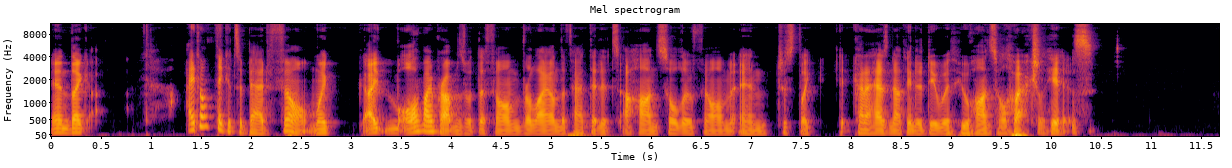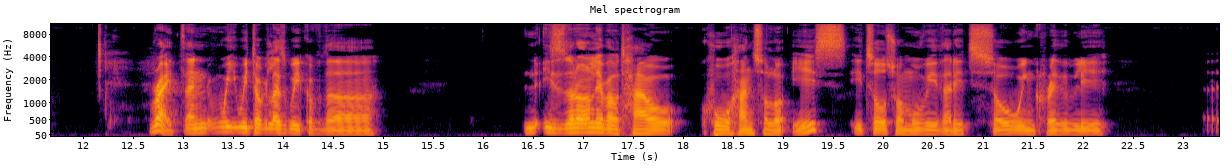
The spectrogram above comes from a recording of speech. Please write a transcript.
And like I don't think it's a bad film. Like I all my problems with the film rely on the fact that it's a Han Solo film and just like it kind of has nothing to do with who Han Solo actually is. Right, and we we talked last week of the. It's not only about how who Han Solo is; it's also a movie that it's so incredibly, uh,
